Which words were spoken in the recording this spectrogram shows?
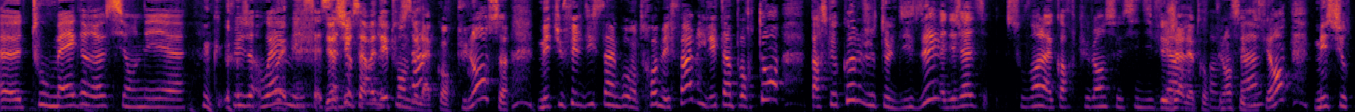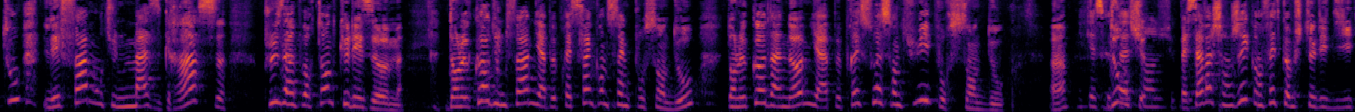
euh, tout maigre, si on est euh, plus... Ouais, Ouais. mais ça, Bien ça sûr, ça va dépendre de la corpulence, mais tu fais le distinguo entre hommes et femmes, il est important parce que comme je te le disais, Bah, Déjà, souvent la corpulence aussi diffère. déjà la corpulence est différente, mais surtout les femmes ont une masse grasse plus importante que les hommes. Dans le corps d'une femme, il y a à peu près 55% d'eau. Dans le corps d'un homme, il y a à peu près 68% d'eau. Hein Qu'est-ce que Donc, ça change ben, ça va changer qu'en fait, comme je te l'ai dit,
